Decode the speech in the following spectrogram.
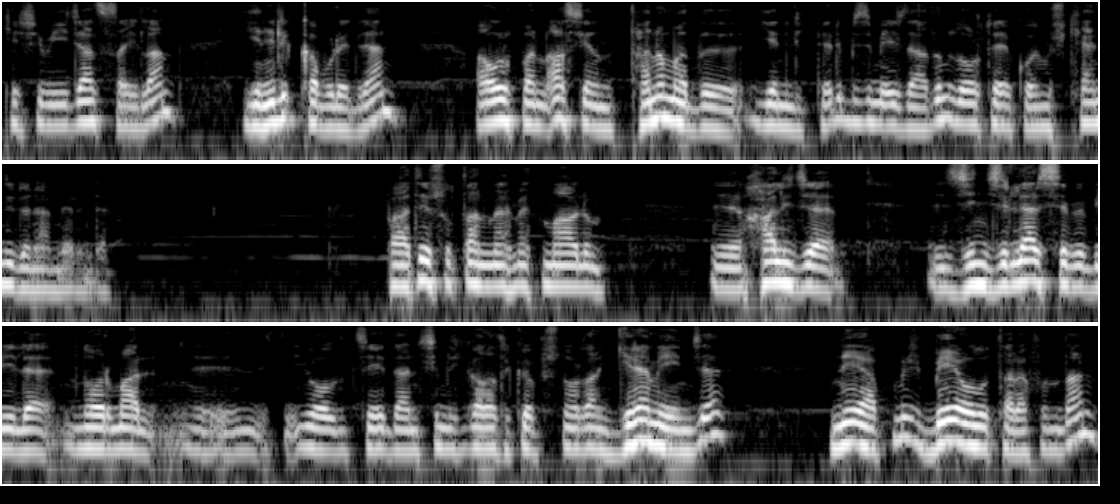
Keşif icat sayılan, yenilik kabul edilen Avrupa'nın, Asya'nın tanımadığı yenilikleri bizim ecdadımız ortaya koymuş kendi dönemlerinde. Fatih Sultan Mehmet malum e, Halice e, zincirler sebebiyle normal e, yol şeyden şimdiki Galata Köprüsü'nün oradan giremeyince ne yapmış? Beyoğlu tarafından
